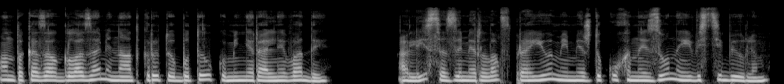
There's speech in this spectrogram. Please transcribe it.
Он показал глазами на открытую бутылку минеральной воды. Алиса замерла в проеме между кухонной зоной и вестибюлем.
